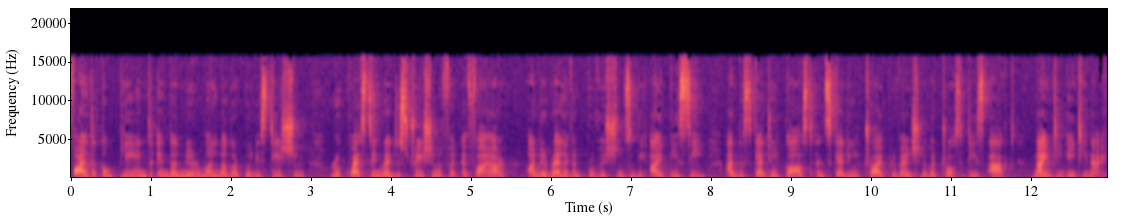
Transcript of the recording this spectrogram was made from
filed a complaint in the Nirmal Nagar police station requesting registration of an FIR under relevant provisions of the IPC and the Scheduled Caste and Scheduled Tribe Prevention of Atrocities Act 1989.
